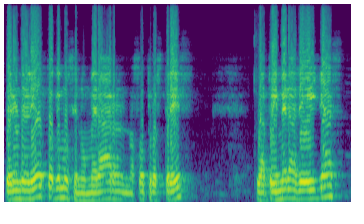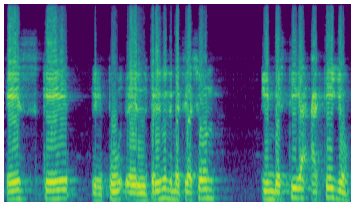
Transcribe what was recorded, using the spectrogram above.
pero en realidad podemos enumerar nosotros tres. La primera de ellas es que eh, el periodismo de investigación investiga aquello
